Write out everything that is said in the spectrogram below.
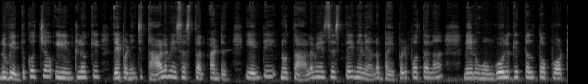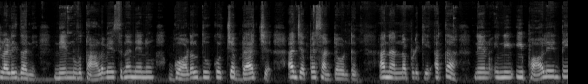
నువ్వు ఎందుకు వచ్చావు? ఈ ఇంట్లోకి రేపటి నుంచి తాళం వేసేస్తాను అంటది. ఏంటి? నువ్వు తాళం వేసేస్తే నేను ఏమైనా భయపడిపోతానా? నేను ఒంగు గిత్తలతో పోట్లాడేదాన్ని. నేను నువ్వు తాళ వేసినా నేను గోడలు దూకొచ్చే బ్యాచ్ అని చెప్పేసి అంటూ ఉంటుంది. అని అన్నప్పటికీ అత్త నేను ఈ పాలు ఏంటి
